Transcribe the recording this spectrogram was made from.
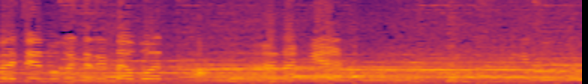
ini lagi bacain buku cerita buat anaknya bobo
